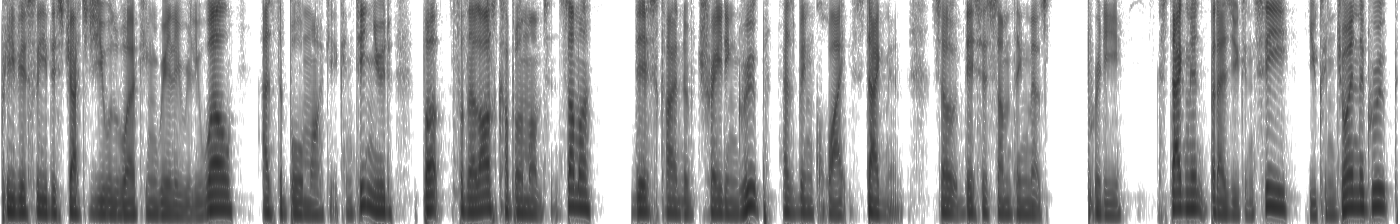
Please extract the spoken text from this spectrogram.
previously this strategy was working really, really well as the bull market continued. But for the last couple of months in summer, this kind of trading group has been quite stagnant. So this is something that's pretty stagnant. But as you can see, you can join the group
